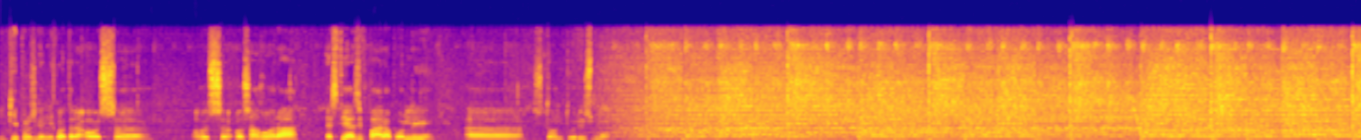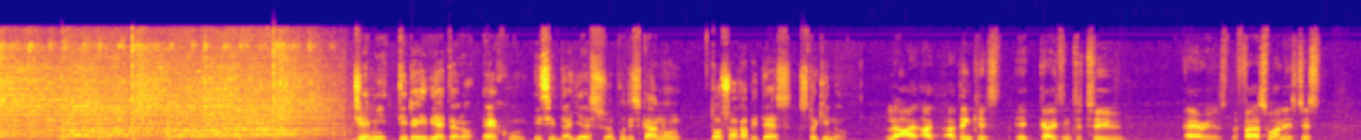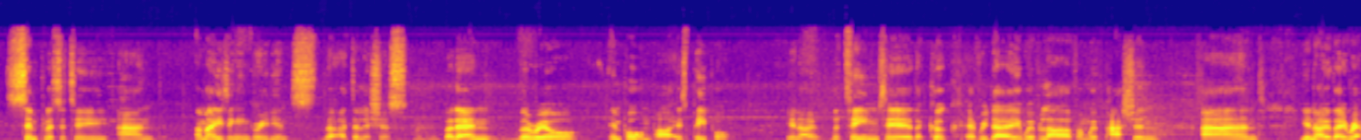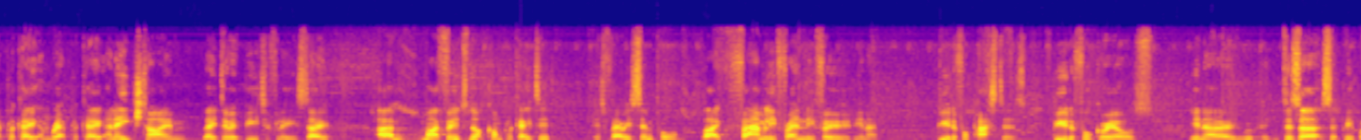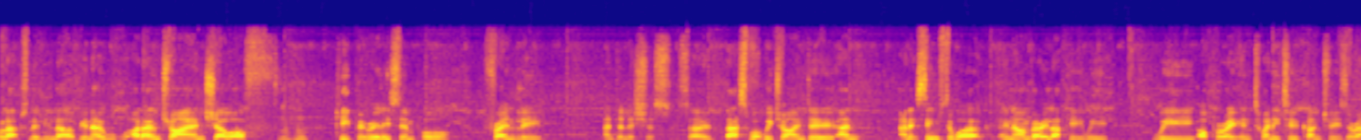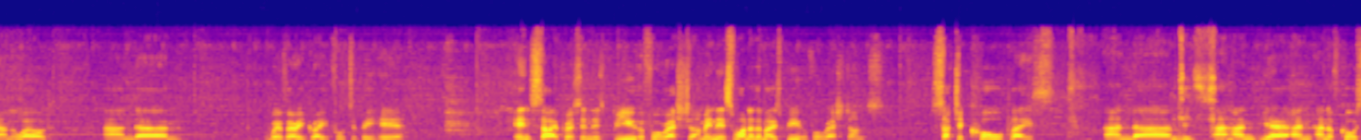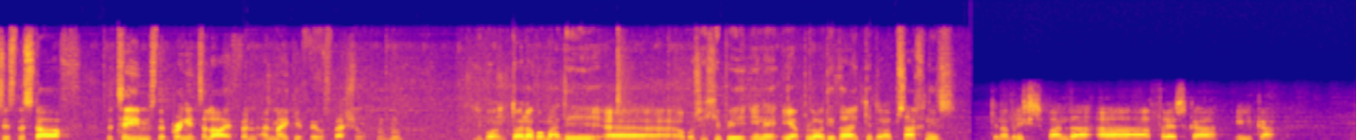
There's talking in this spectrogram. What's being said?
η Κύπρος γενικότερα ως, ως, ως αγορά εστιάζει πάρα πολύ στον τουρισμό. Τζίμι, τι το ιδιαίτερο έχουν οι συνταγές σου που τις κάνουν τόσο αγαπητές στο κοινό; Look, I, I think it's, it goes into two areas. The first one is just simplicity and amazing ingredients that are delicious. Mm-hmm. But then the real important part is people. You know, the teams here that cook every day with love and with passion, and you know they replicate and replicate, and each time they do it beautifully. So um, my food's not complicated. It's very simple, like family friendly food, you know, beautiful pastas, beautiful grills, you know, desserts that people absolutely love. You know, I don't try and show off, mm-hmm. keep it really simple, friendly, and delicious. So that's what we try and do, and, and it seems to work. You know, mm-hmm. I'm very lucky. We, we operate in 22 countries around the world, and um, we're very grateful to be here in Cyprus in this beautiful restaurant. I mean, it's one of the most beautiful restaurants. Such a cool place. And, um, it is. and, and, yeah, and, and of course it's the staff, the teams that bring it to life and, and make it feel special. Mm-hmm. Λοιπόν, το ένα κομμάτι, ε, όπως έχει πει, είναι η απλότητα και το να ψάχνεις και να βρίσκεις πάντα ε, φρέσκα υλικά.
